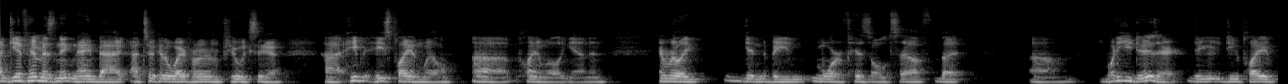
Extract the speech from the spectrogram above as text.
I give him his nickname back. I took it away from him a few weeks ago. Uh, he he's playing well, uh, playing well again, and and really getting to be more of his old self. But um, what do you do there? Do you do you play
